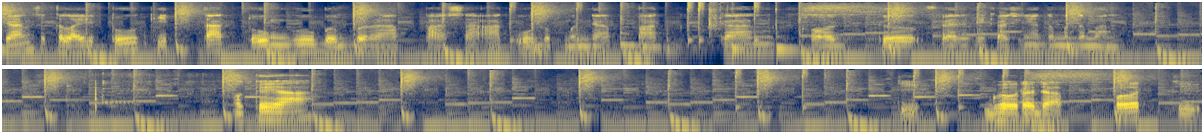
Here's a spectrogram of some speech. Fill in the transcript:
dan setelah itu kita tunggu beberapa saat untuk mendapatkan kode verifikasinya teman-teman. Oke ya. Di gue udah dapet di,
